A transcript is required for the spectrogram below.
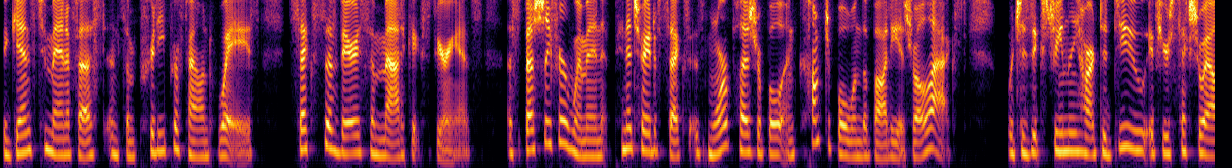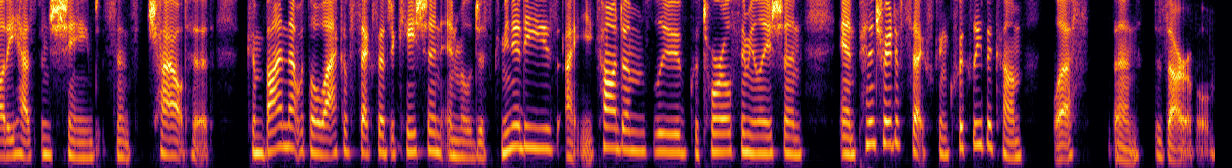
begins to manifest in some pretty profound ways. Sex is a very somatic experience. Especially for women, penetrative sex is more pleasurable and comfortable when the body is relaxed, which is extremely hard to do if your sexuality has been shamed since childhood. Combine that with the lack of sex education in religious communities, i.e., condoms, lube, clitoral stimulation, and penetrative sex can quickly become less than desirable.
